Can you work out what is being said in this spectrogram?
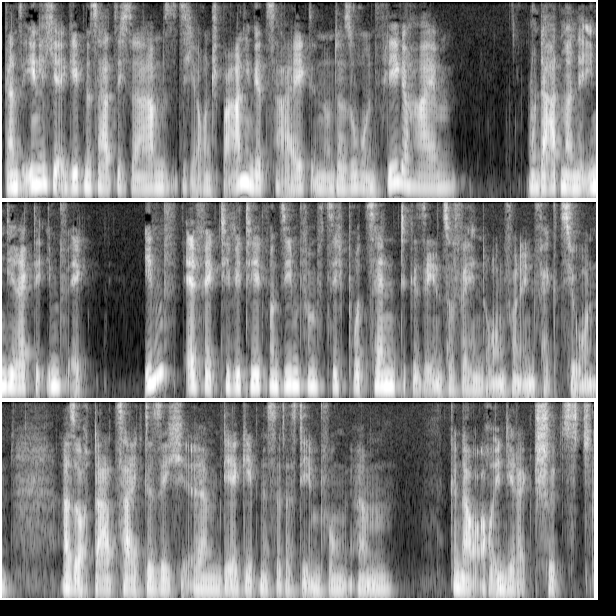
Ganz ähnliche Ergebnisse hat sich, haben sich auch in Spanien gezeigt, in Untersuchungen in Pflegeheimen. Und da hat man eine indirekte Impfeffektivität von 57 Prozent gesehen zur Verhinderung von Infektionen. Also auch da zeigte sich ähm, die Ergebnisse, dass die Impfung ähm, genau auch indirekt schützt,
